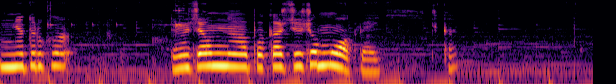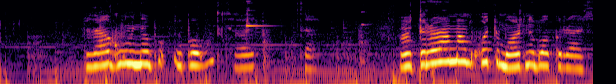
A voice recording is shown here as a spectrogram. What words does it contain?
У меня только... Потому что у меня пока что еще мокрая яичко. Так у меня и получается. А второе нам хоть можно покрасить.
